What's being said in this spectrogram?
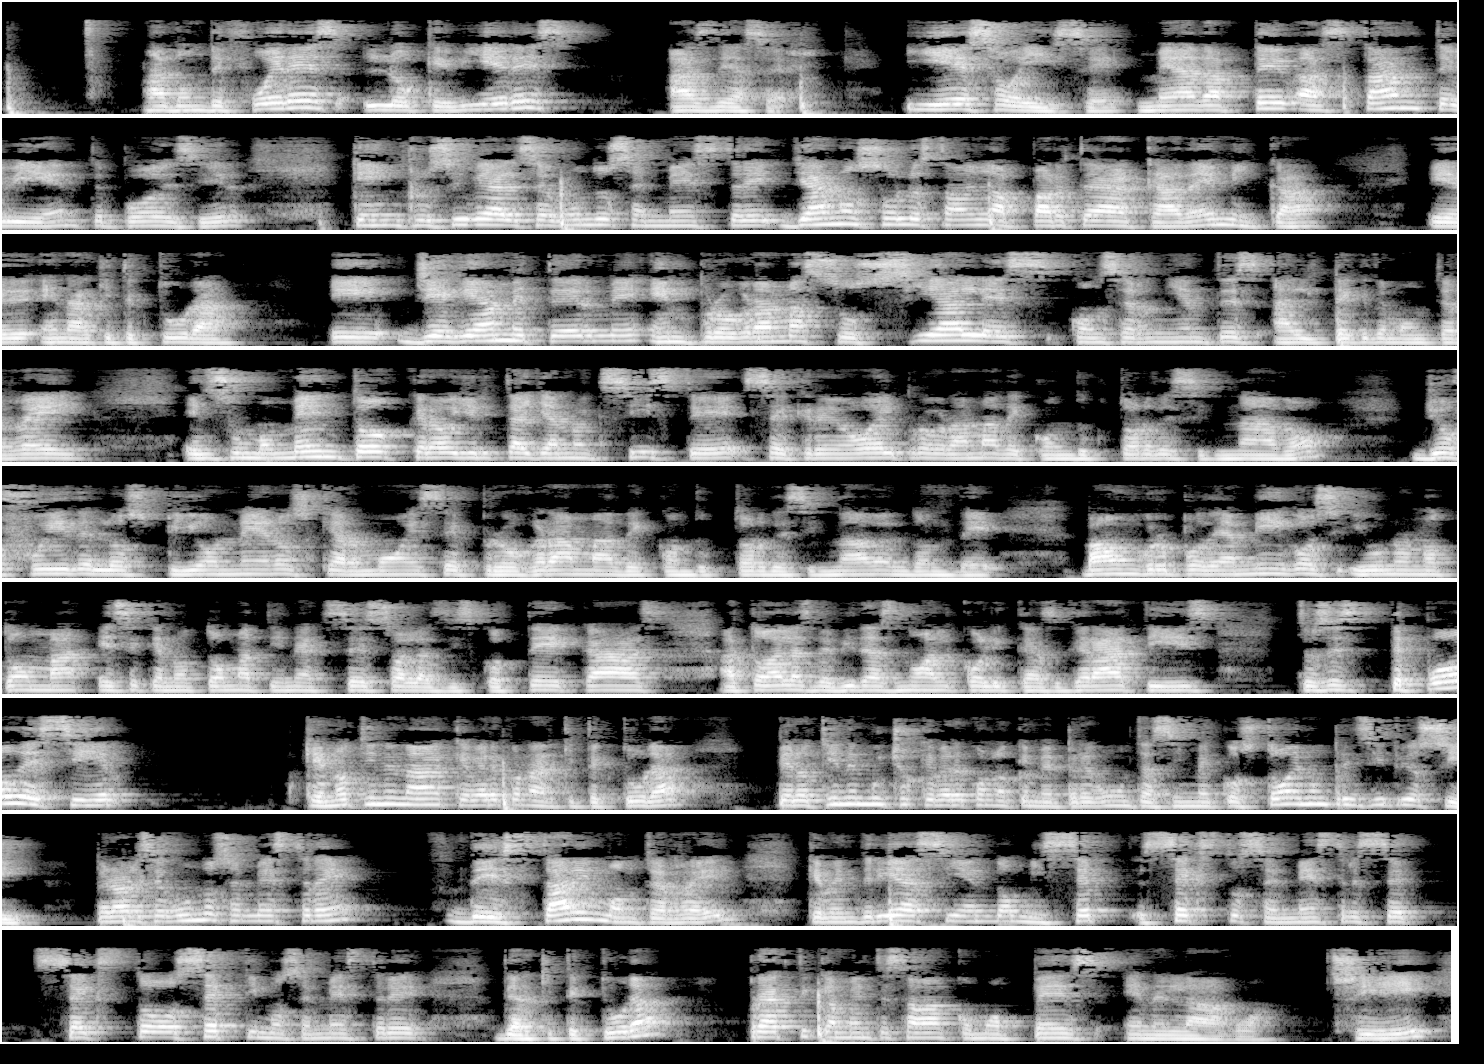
a donde fueres, lo que vieres, has de hacer y eso hice. Me adapté bastante bien, te puedo decir, que inclusive al segundo semestre ya no solo estaba en la parte académica eh, en arquitectura, eh, llegué a meterme en programas sociales concernientes al TEC de Monterrey. En su momento, creo que ahorita ya no existe, se creó el programa de conductor designado. Yo fui de los pioneros que armó ese programa de conductor designado en donde va un grupo de amigos y uno no toma, ese que no toma tiene acceso a las discotecas, a todas las bebidas no alcohólicas gratis. Entonces, te puedo decir que no tiene nada que ver con arquitectura, pero tiene mucho que ver con lo que me preguntas. Si me costó en un principio, sí, pero al segundo semestre de estar en Monterrey, que vendría siendo mi sexto semestre, sexto, séptimo semestre de arquitectura, prácticamente estaba como pez en el agua. Sí,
